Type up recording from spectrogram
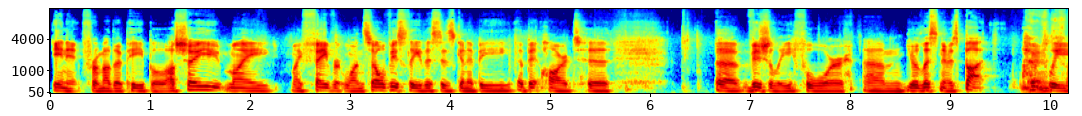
in it from other people. I'll show you my my favorite one. So obviously this is going to be a bit hard to uh, visually for um, your listeners, but hopefully.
